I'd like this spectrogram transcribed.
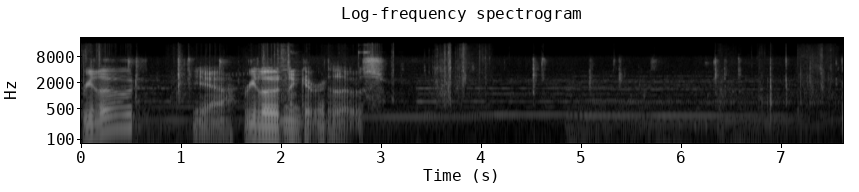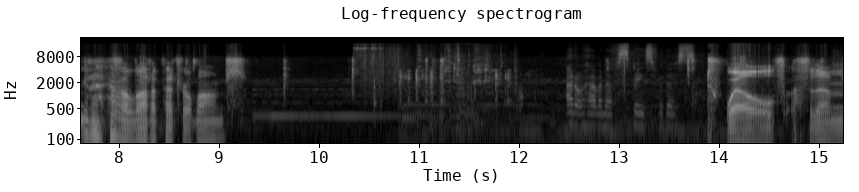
Reload. Yeah, reload and then get rid of those. I'm gonna have a lot of petrol bombs. I don't have enough space for this. 12 of them.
